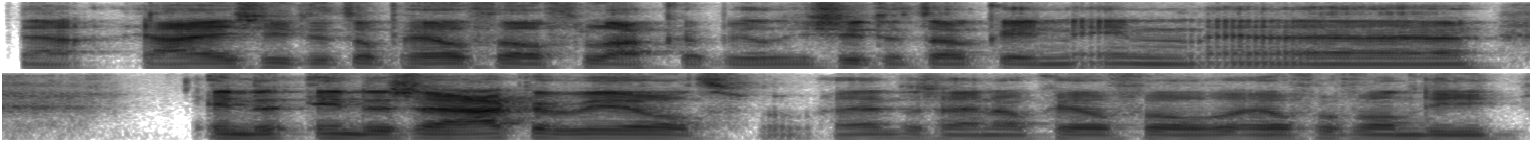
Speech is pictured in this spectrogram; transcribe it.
Ja, ja, je ziet het op heel veel vlakken. Je ziet het ook in, in, eh, in, de, in de zakenwereld. Hè, er zijn ook heel veel, heel veel van die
